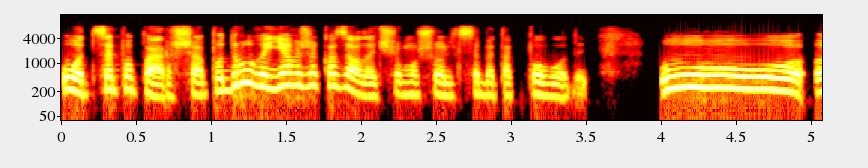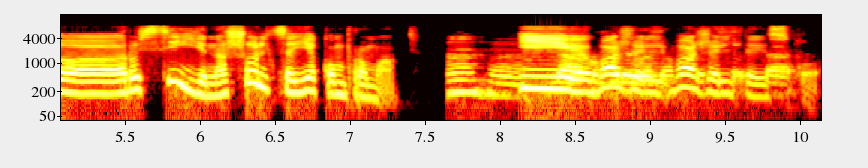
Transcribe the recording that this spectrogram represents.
От, це по-перше. А по-друге, я вже казала, чому Шольц себе так поводить. У е, Росії на Шольца є компромат. Угу. І важель, важель тиску.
